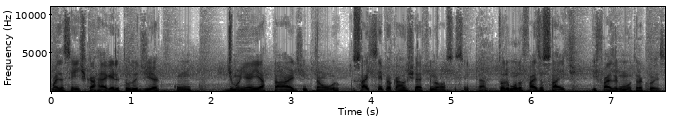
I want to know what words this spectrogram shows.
mas assim, a gente carrega ele todo dia com de manhã e à tarde. Então, o site sempre é o carro-chefe nosso, assim. Tá. Todo mundo faz o site e faz alguma outra coisa.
